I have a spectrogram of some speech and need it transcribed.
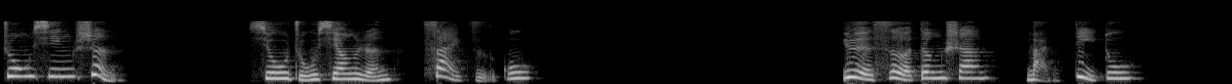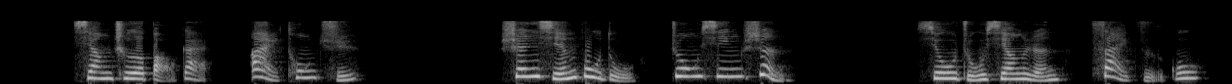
忠心甚，修竹乡人赛子姑。月色登山满地都，香车宝盖爱通衢。身闲不睹忠心甚，修竹乡人赛子姑。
